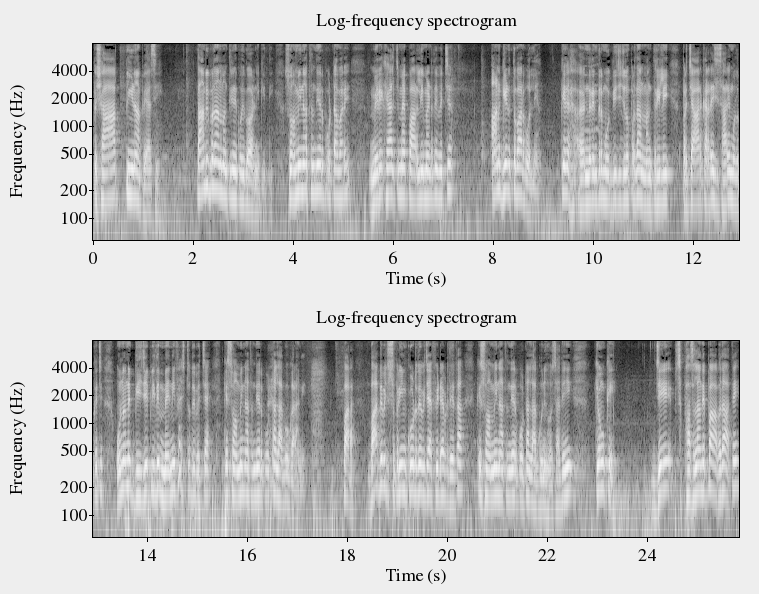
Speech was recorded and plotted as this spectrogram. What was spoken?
ਪਿਸ਼ਾਬ ਪੀਣਾ ਪਿਆ ਸੀ। ਤਾਂ ਵੀ ਪ੍ਰਧਾਨ ਮੰਤਰੀ ਨੇ ਕੋਈ ਗੌਰ ਨਹੀਂ ਕੀਤੀ। ਸਵਾਮੀਨਾਥਨ ਦੀਆਂ ਰਿਪੋਰਟਾਂ ਬਾਰੇ ਮੇਰੇ ਖਿਆਲ 'ਚ ਮੈਂ ਪਾਰਲੀਮੈਂਟ ਦੇ ਵਿੱਚ ਅਣਗਿਣਤ ਵਾਰ ਬੋਲਿਆ। ਕਿ ਅ, ਨਰਿੰਦਰ ਮੋਦੀ ਜੀ ਜਦੋਂ ਪ੍ਰਧਾਨ ਮੰਤਰੀ ਲਈ ਪ੍ਰਚਾਰ ਕਰ ਰਹੇ ਸੀ ਸਾਰੇ ਮੁਲਕ 'ਚ ਉਹਨਾਂ ਨੇ ਬੀਜੇਪੀ ਦੇ ਮੈਨੀਫੈਸਟੋ ਦੇ ਵਿੱਚ ਹੈ ਕਿ ਸਵਾਮੀਨਾਥਨ ਦੀਆਂ ਰਿਪੋਰਟਾਂ ਲਾਗੂ ਕਰਾਂਗੇ। ਪਰ ਬਾਅਦ ਦੇ ਵਿੱਚ ਸੁਪਰੀਮ ਕੋਰਟ ਦੇ ਵਿੱਚ ਐਫੀਡੈਵਿਟ ਦਿੱਤਾ ਕਿ ਸਵਾਮੀਨਾਥਨ ਦੀਆਂ ਰਿਪੋਰਟਾਂ ਲਾਗੂ ਨਹੀਂ ਹੋ ਸਕਦੀਆਂ ਕਿਉਂਕਿ ਜੇ ਫਸਲਾਂ ਦੇ ਭਾਅ ਵਧਾਤੇ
